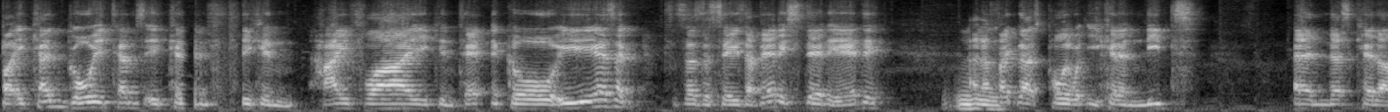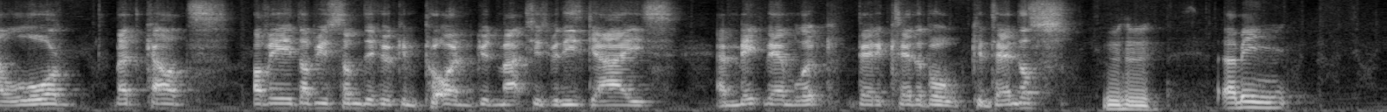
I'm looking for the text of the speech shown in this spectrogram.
but he can go. He can he can he can high fly. He can technical. He has a as I say, he's a very steady Eddie, mm-hmm. and I mm-hmm. think that's probably what you kind of need in this kind of lower mid cards of AEW. Somebody who can put on good matches with these guys and make them look very credible contenders. Mm-hmm. I mean,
